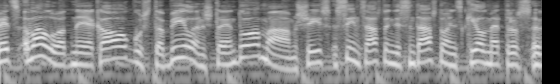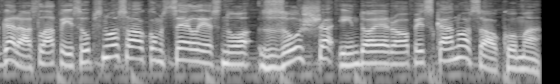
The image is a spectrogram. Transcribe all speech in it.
Pēc valodnieka Augusta Bīlensteina domām šīs 188 km garās Latvijas upes nosaukums cēlies no Zuša indoeiropiskā nosaukuma.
